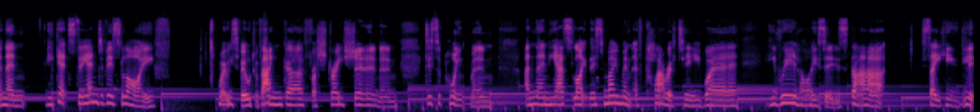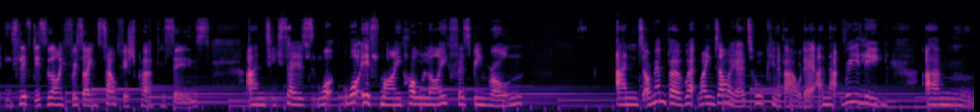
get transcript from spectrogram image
and then he gets to the end of his life where he's filled with anger, frustration, and disappointment. And then he has like this moment of clarity where he realizes that, say, he he's lived his life for his own selfish purposes, and he says, "What what if my whole life has been wrong?" And I remember Wayne Dyer talking about it, and that really, um,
